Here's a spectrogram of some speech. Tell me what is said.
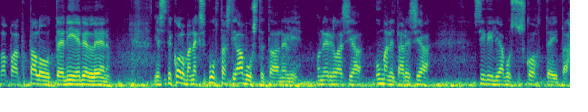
vapaata taloutta ja niin edelleen. Ja sitten kolmanneksi puhtaasti avustetaan, eli on erilaisia humanitaarisia siviiliavustuskohteita.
